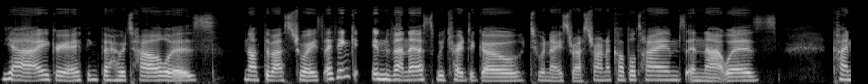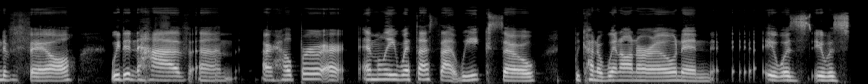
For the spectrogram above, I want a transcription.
Yeah, I agree. I think the hotel was not the best choice. I think in Venice we tried to go to a nice restaurant a couple times, and that was kind of a fail. We didn't have um, our helper, our Emily, with us that week, so we kind of went on our own, and it was it was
